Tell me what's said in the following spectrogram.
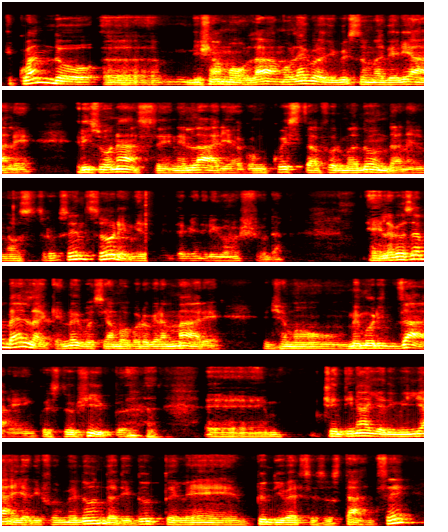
e quando eh, diciamo, la molecola di questo materiale risuonasse nell'aria con questa forma d'onda nel nostro sensore, immediatamente viene riconosciuta. E la cosa bella è che noi possiamo programmare, diciamo, memorizzare in questo chip eh, centinaia di migliaia di forme d'onda di tutte le più diverse sostanze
